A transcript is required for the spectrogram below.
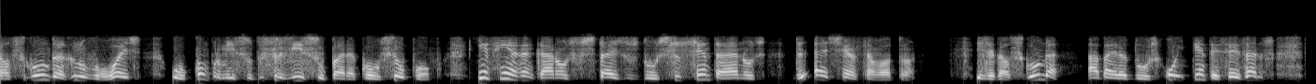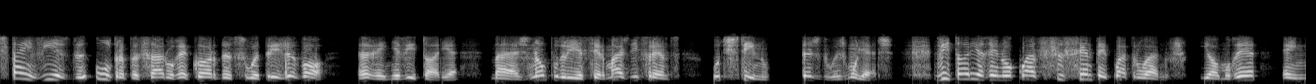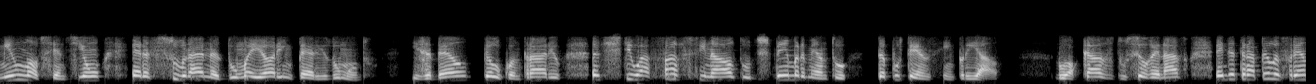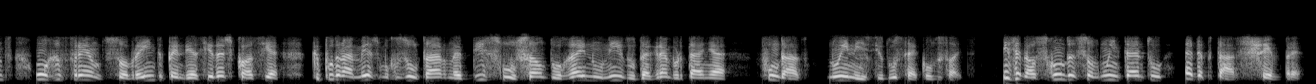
Isabel II renovou hoje o compromisso de serviço para com o seu povo e assim arrancaram os festejos dos 60 anos de ascensão ao trono. Isabel II, à beira dos 86 anos, está em vias de ultrapassar o recorde da sua trisavó, a Rainha Vitória, mas não poderia ser mais diferente o destino das duas mulheres. Vitória reinou quase 64 anos e, ao morrer, em 1901, era soberana do maior império do mundo. Isabel, pelo contrário, assistiu à fase final do desmembramento da potência imperial. No ocaso do seu reinado, ainda terá pela frente um referendo sobre a independência da Escócia, que poderá mesmo resultar na dissolução do Reino Unido da Grã-Bretanha, fundado no início do século XVIII. Isabel II soube, no entanto, adaptar-se sempre.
